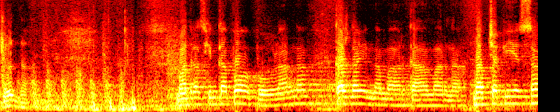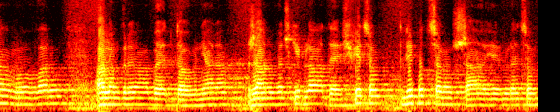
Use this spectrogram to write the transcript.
Trudno. Madras Chinka popularna, każda inna marka marna. Babcia pije samowaru, a nam gra betoniara. Żaróweczki blade świecą, gdy pod celą szczajem lecą.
